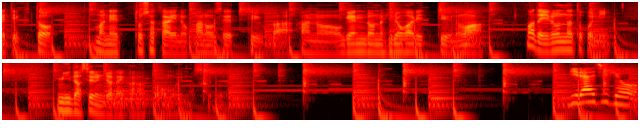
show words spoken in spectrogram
えていくと、まあ、ネット社会の可能性っていうかあの言論の広がりっていうのはまだいろんなとこに見出せるんじゃないかなとは思いますけどね。未来授業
